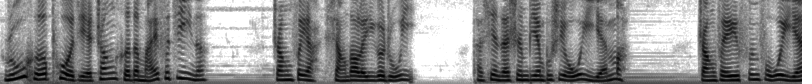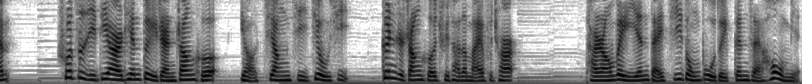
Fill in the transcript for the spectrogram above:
如何破解张合的埋伏计呢？张飞啊想到了一个主意，他现在身边不是有魏延吗？张飞吩咐魏延，说自己第二天对战张合要将计就计，跟着张合去他的埋伏圈他让魏延带机动部队跟在后面，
